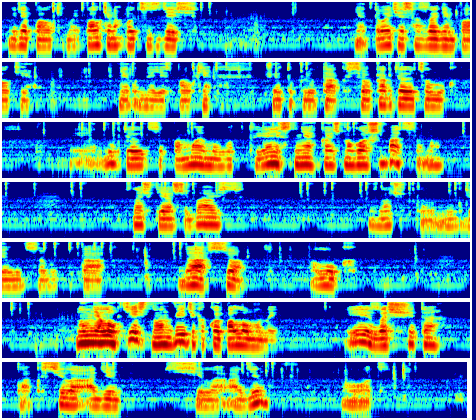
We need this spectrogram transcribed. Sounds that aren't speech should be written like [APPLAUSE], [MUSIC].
Где палки мои? Палки находятся здесь. Нет, давайте создадим палки. Нет, у меня есть палки. Что я туплю? Так, все, как делается лук? Э, лук делается, по-моему, вот... Я, не, конечно, могу ошибаться, но... Значит, я ошибаюсь. Значит, лук делается вот так. Да, все. Лук. Ну, у меня лук есть, но он, видите, какой поломанный. И защита. Так, сила 1. Сила 1. Вот.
